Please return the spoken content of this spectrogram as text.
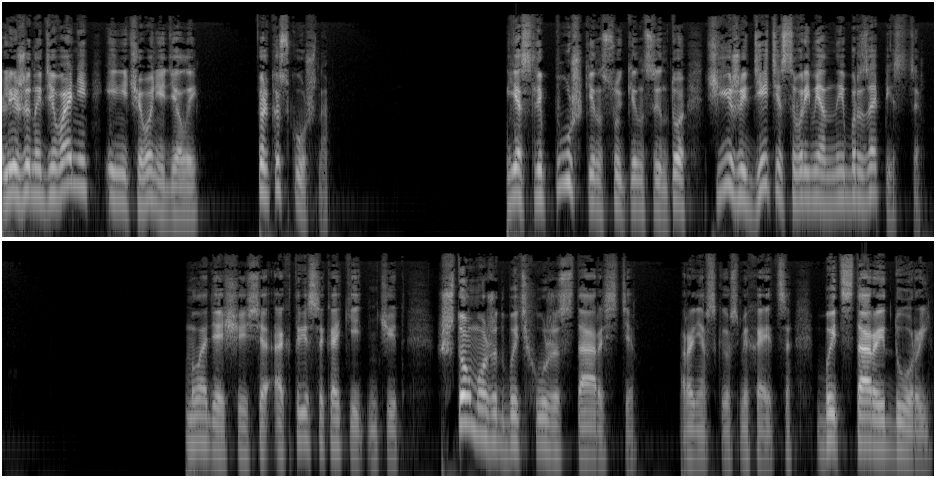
«Лежи на диване и ничего не делай. Только скучно». Если Пушкин сукин сын, то чьи же дети современные барзаписцы? Молодящаяся актриса кокетничает. Что может быть хуже старости? Раневская усмехается. Быть старой дурой.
